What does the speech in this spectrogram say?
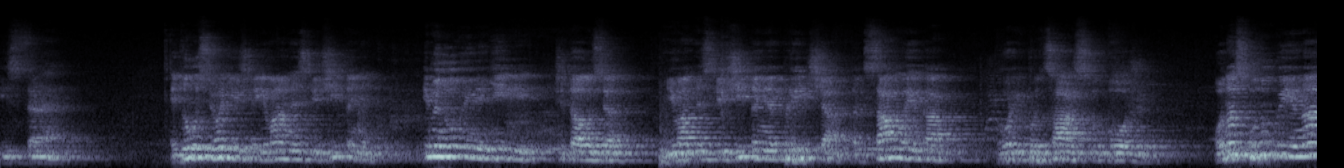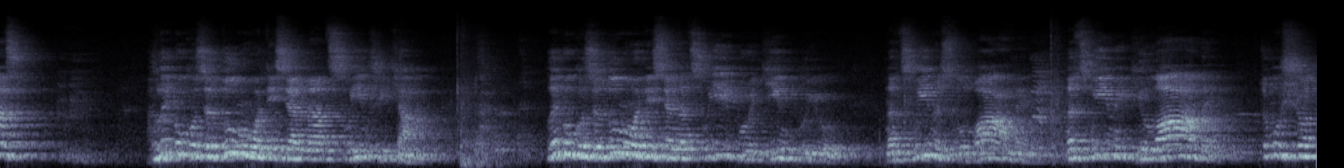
із царем. І тому сьогоднішнє Євангельське читання і минулої неділі читалося Євангельське читання, притча, так само, яка говорить про Царство Боже. Вона спонукує нас глибоко задумуватися над своїм життям, глибоко задумуватися над своєю поведінкою, над своїми словами, над своїми ділами, тому що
